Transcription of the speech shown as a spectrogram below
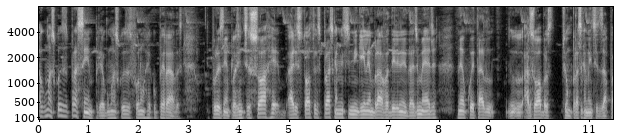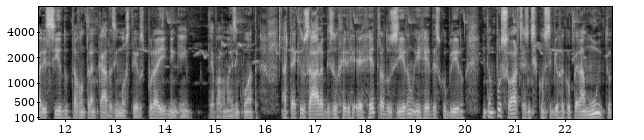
Algumas coisas para sempre, algumas coisas foram recuperadas. Por exemplo, a gente só. Re... Aristóteles praticamente ninguém lembrava dele na Idade Média, né? O coitado, as obras tinham praticamente desaparecido, estavam trancadas em mosteiros por aí, ninguém levava mais em conta, até que os árabes o re retraduziram e redescobriram. Então, por sorte, a gente conseguiu recuperar muito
